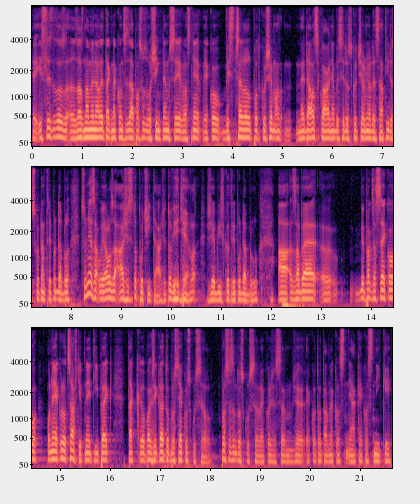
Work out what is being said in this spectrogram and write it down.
Eh, Jestli jste to zaznamenali, tak na konci zápasu s Washingtonem si vlastně jako vystřelil pod košem a nedal skválně, aby si doskočil, měl desátý doskok na triple double. Co mě zaujalo za A, že si to počítá, že to věděl, že je blízko triple double. A za B, eh, by pak zase jako, on je jako docela vtipný týpek, tak pak říkal, že to prostě jako zkusil. Prostě jsem to zkusil, jako že jsem, že jako to tam jako nějaké jako sníky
